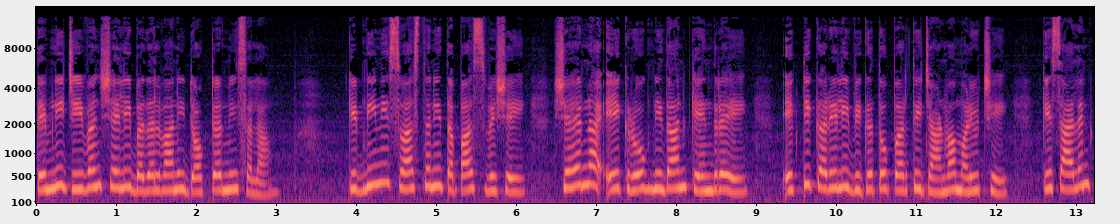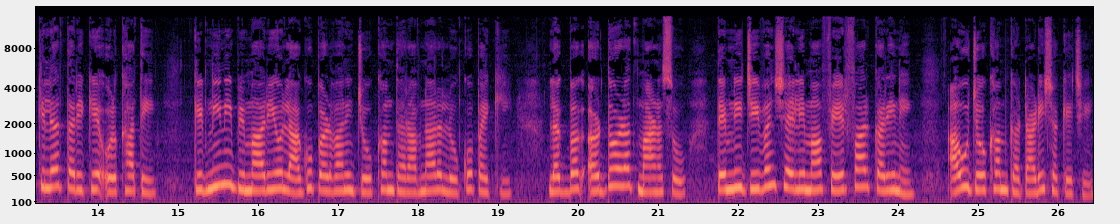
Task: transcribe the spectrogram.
તેમની જીવનશૈલી બદલવાની ડૉક્ટરની સલાહ. કિડનીની સ્વાસ્થ્યની તપાસ વિશે શહેરના એક રોગ નિદાન કેન્દ્રએ એકઠી કરેલી વિગતો પરથી જાણવા મળ્યું છે કે સાયલેન્ટ કિલર તરીકે ઓળખાતી કિડનીની બીમારીઓ લાગુ પડવાની જોખમ ધરાવનારા લોકો પૈકી લગભગ અડધો અડધ માણસો તેમની જીવનશૈલીમાં ફેરફાર કરીને આવું જોખમ ઘટાડી શકે છે.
